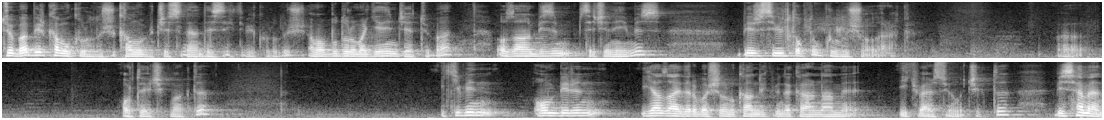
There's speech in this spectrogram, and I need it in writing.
TÜBA bir kamu kuruluşu, kamu bütçesinden destekli bir kuruluş. Ama bu duruma gelince TÜBA, o zaman bizim seçeneğimiz bir sivil toplum kuruluşu olarak e, ortaya çıkmaktı. 2011'in yaz ayları başında bu kanun hükmünde kararname ilk versiyonu çıktı. Biz hemen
